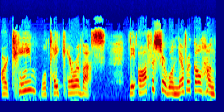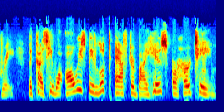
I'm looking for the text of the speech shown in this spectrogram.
our team will take care of us. The officer will never go hungry because he will always be looked after by his or her team.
